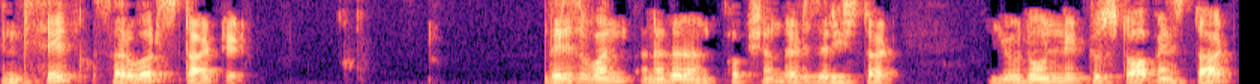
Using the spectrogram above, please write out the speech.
And it says server started. There is one another option that is restart. You don't need to stop and start.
